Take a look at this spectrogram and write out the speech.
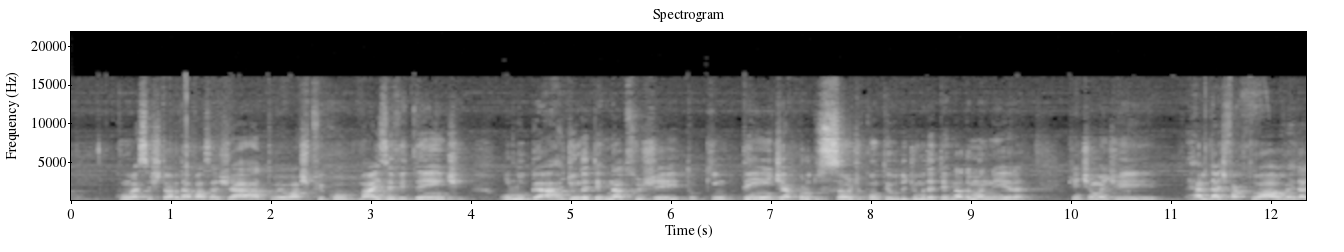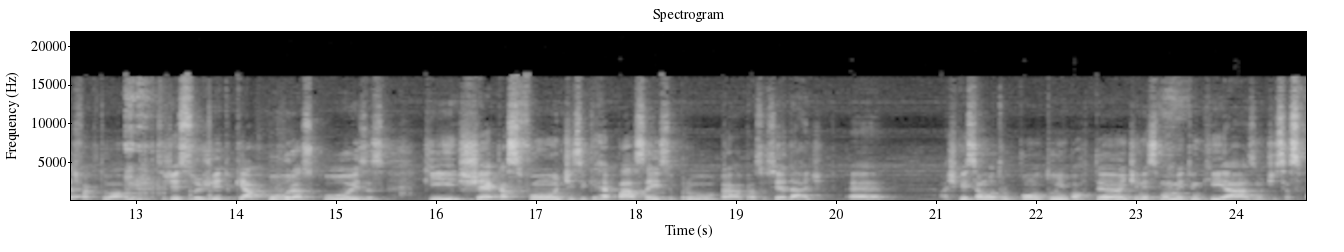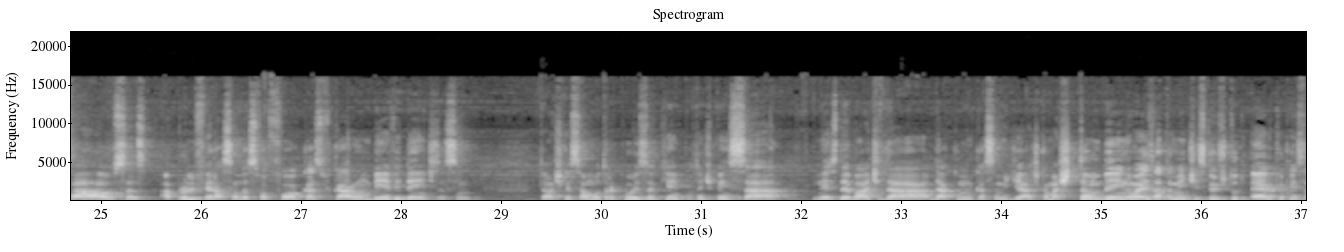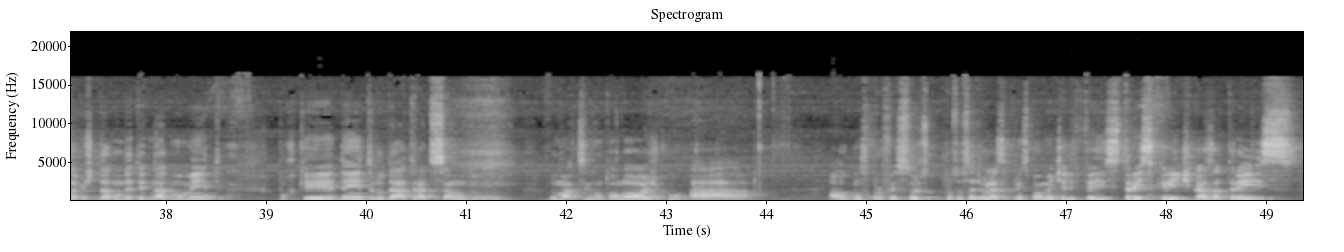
com essa história da Vaza Jato, eu acho que ficou mais evidente o lugar de um determinado sujeito que entende a produção de conteúdo de uma determinada maneira, que a gente chama de realidade factual, verdade factual. Ou seja, esse sujeito que apura as coisas, que checa as fontes e que repassa isso para a sociedade. É, acho que esse é um outro ponto importante nesse momento em que as notícias falsas, a proliferação das fofocas ficaram bem evidentes. assim. Então, acho que essa é uma outra coisa que é importante pensar nesse debate da, da comunicação midiática. Mas também não é exatamente isso que eu estudo, era o que eu pensava estudar num determinado momento, porque dentro da tradição do, do marxismo ontológico, há alguns professores, o professor Sérgio Lessa principalmente, ele fez três críticas a três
